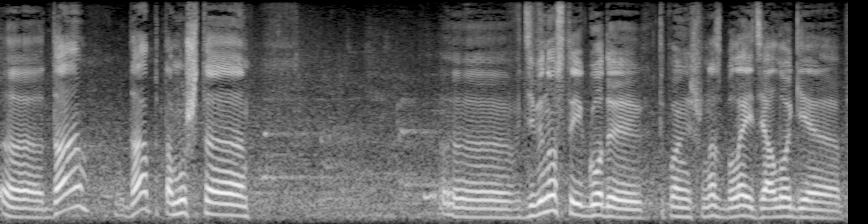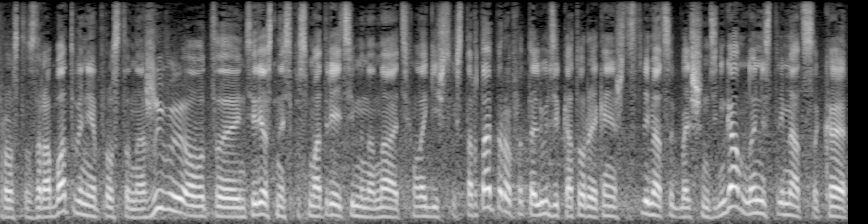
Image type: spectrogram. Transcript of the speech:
Э, да, да, потому что в 90-е годы, ты помнишь, у нас была идеология просто зарабатывания, просто наживы. А вот э, интересно, если посмотреть именно на технологических стартаперов, это люди, которые, конечно, стремятся к большим деньгам, но не стремятся к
